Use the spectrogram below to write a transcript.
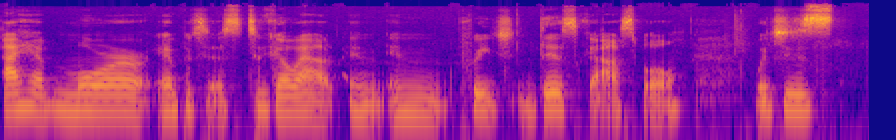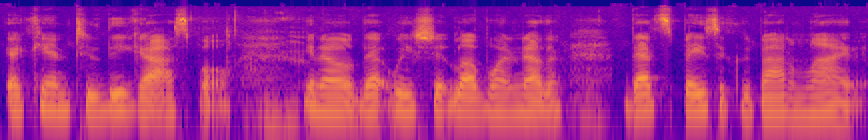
I have more impetus to go out and, and preach this gospel, which is akin to the gospel, mm-hmm. you know, that we should love one another. That's basically the bottom line.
